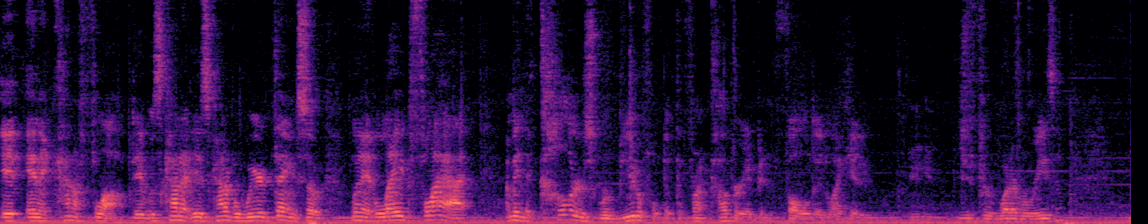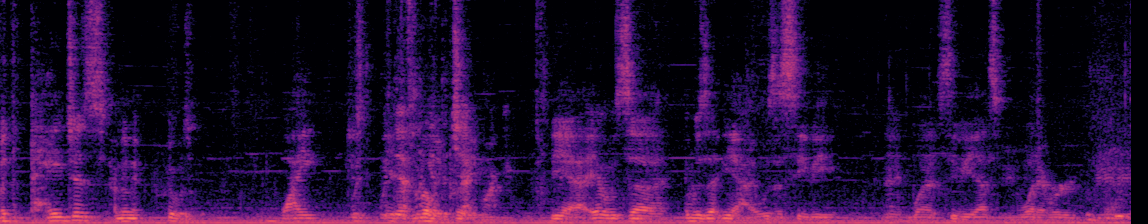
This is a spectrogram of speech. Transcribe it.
it and it kind of flopped. It was kind of it was kind of a weird thing. So when it laid flat, I mean the colors were beautiful, but the front cover had been folded like it just for whatever reason. But the pages, I mean, it, it was white. Just we it was definitely really get the pretty. check mark. Yeah, it was. Uh, it was a yeah, it was a CB, what CBS, whatever.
